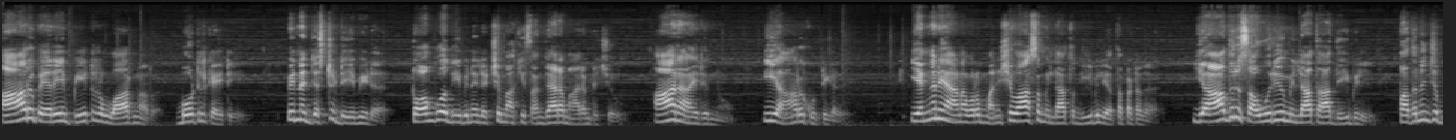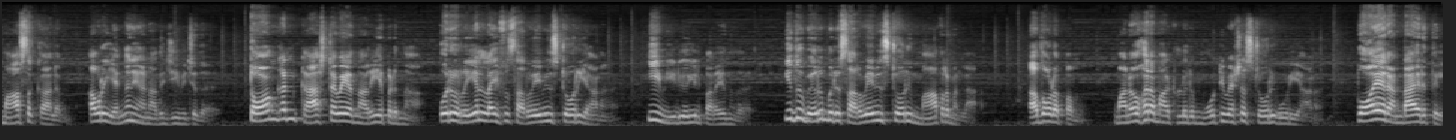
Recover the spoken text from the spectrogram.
ആറു പേരെയും പീറ്റർ വാർണർ ബോട്ടിൽ കയറ്റി. പിന്നെ ജസ്റ്റ് ഡേവിഡ് ടോങ്കോ ദ്വീപിനെ ലക്ഷ്യമാക്കി സഞ്ചാരം ആരംഭിച്ചു. ആരായിരുന്നു ഈ ആറ് കുട്ടികൾ? എങ്ങനെയാണ് അവർ മനുഷ്യവാസമില്ലാത്ത ദ്വീപിൽ എത്തപ്പെട്ടത്? യാതൊരു സൗകര്യവുമില്ലാത്ത ആ ദ്വീപിൽ പതിനഞ്ച് മാസക്കാലം അവർ എങ്ങനെയാണ് അതിജീവിച്ചത്? ടോങ്കൺ കാസ്റ്റവേ എന്നറിയപ്പെടുന്ന ഒരു റിയൽ ലൈഫ് സർവൈവിംഗ് സ്റ്റോറിയാണ് ഈ വീഡിയോയിൽ പറയുന്നത്. ഇത് വെറും ഒരു സർവൈവിംഗ് സ്റ്റോറി മാത്രമല്ല അതോടൊപ്പം മനോഹരമായിട്ടുള്ളൊരു മോട്ടിവേഷൻ സ്റ്റോറി കൂടിയാണ്. പോയ രണ്ടായിരത്തിൽ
